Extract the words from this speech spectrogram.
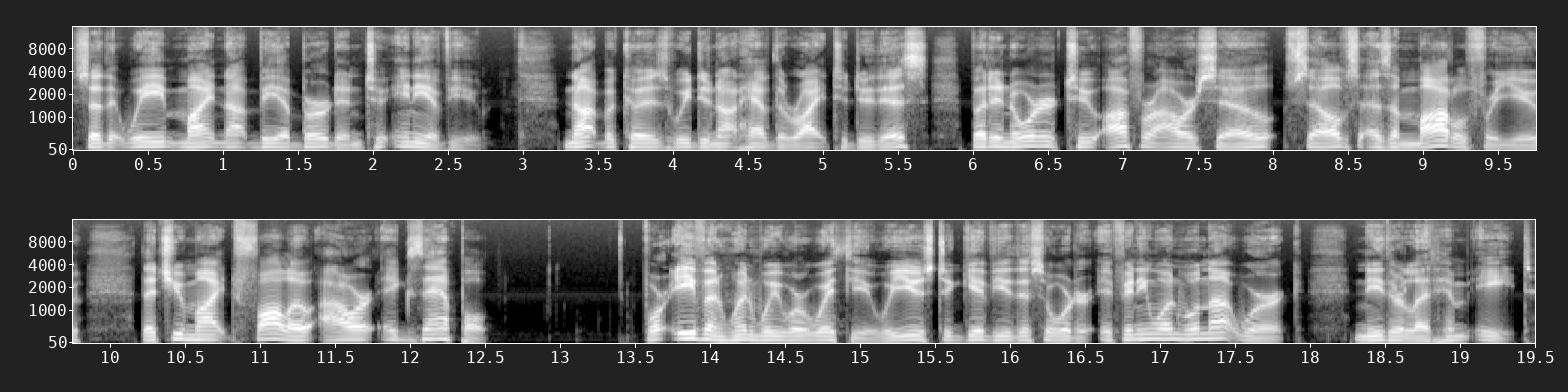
so that we might not be a burden to any of you. Not because we do not have the right to do this, but in order to offer ourselves as a model for you, that you might follow our example. For even when we were with you, we used to give you this order If anyone will not work, neither let him eat.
